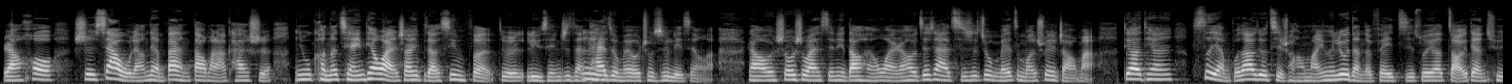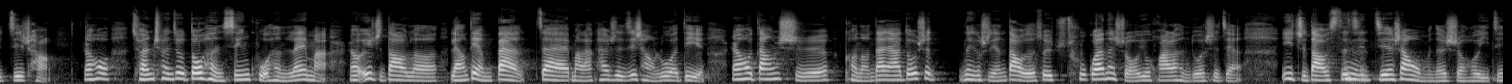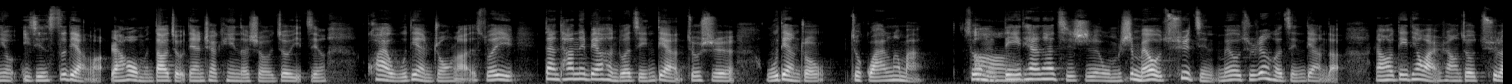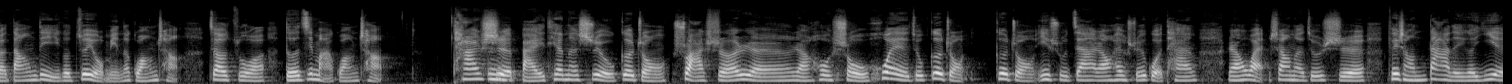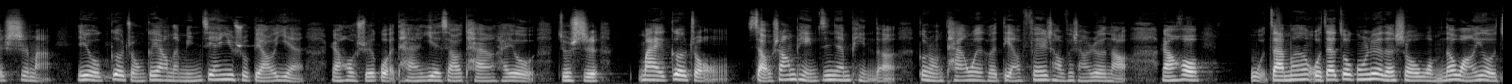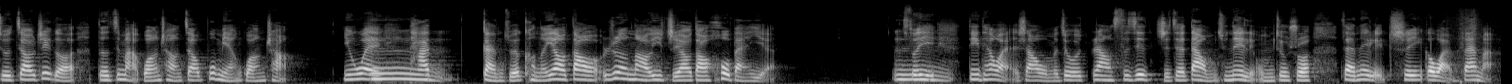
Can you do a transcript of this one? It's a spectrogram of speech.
然后是下午两点半到马拉喀什，因为可能前一天晚上也比较兴奋，就是旅行之前太久没有出去旅行了，然后收拾完行李到很晚，然后接下来其实就没怎么睡着嘛。第二天四点不到就起床了嘛，因为六点的飞机，所以要早一点去机场。然后全程就都很辛苦很累嘛，然后一直到了两点半在马拉喀什机场落地，然后当时可能大家都是那个时间到的，所以出关的时候又花了很多时间，一直到司机接上我们的时候已经有已经四点了，然后我们到酒店 check in 的时候就已经快五点钟了，所以但他那边很多景点就是五点钟就关了嘛。所以，我们第一天，他其实我们是没有去景，没有去任何景点的。然后第一天晚上就去了当地一个最有名的广场，叫做德基玛广场。它是白天呢是有各种耍蛇人，然后手绘，就各种各种艺术家，然后还有水果摊。然后晚上呢就是非常大的一个夜市嘛，也有各种各样的民间艺术表演，然后水果摊、夜宵摊，还有就是卖各种。小商品、纪念品的各种摊位和店非常非常热闹。然后我咱们我在做攻略的时候，我们的网友就叫这个德基玛广场叫不眠广场，因为他感觉可能要到热闹，一直要到后半夜。所以第一天晚上我们就让司机直接带我们去那里，我们就说在那里吃一个晚饭嘛。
